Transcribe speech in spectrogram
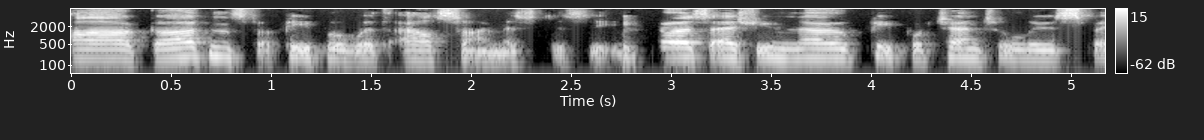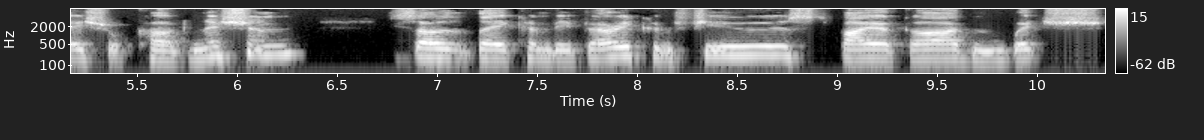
our gardens for people with Alzheimer's disease. Because, as you know, people tend to lose spatial cognition so that they can be very confused by a garden, which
